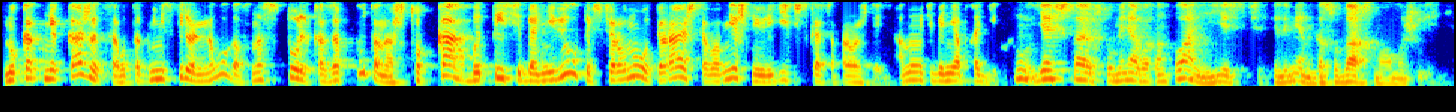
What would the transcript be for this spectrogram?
Но, как мне кажется, вот администрирование налогов настолько запутано, что как бы ты себя не вел, ты все равно упираешься во внешнее юридическое сопровождение. Оно тебе необходимо. Ну, я считаю, что у меня в этом плане есть элемент государственного мышления.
